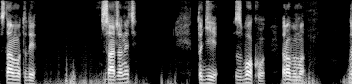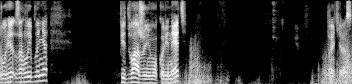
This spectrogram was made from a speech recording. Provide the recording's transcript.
Ставимо туди саджанець. Тоді збоку робимо друге заглиблення. Підважуємо корінець. Третій раз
